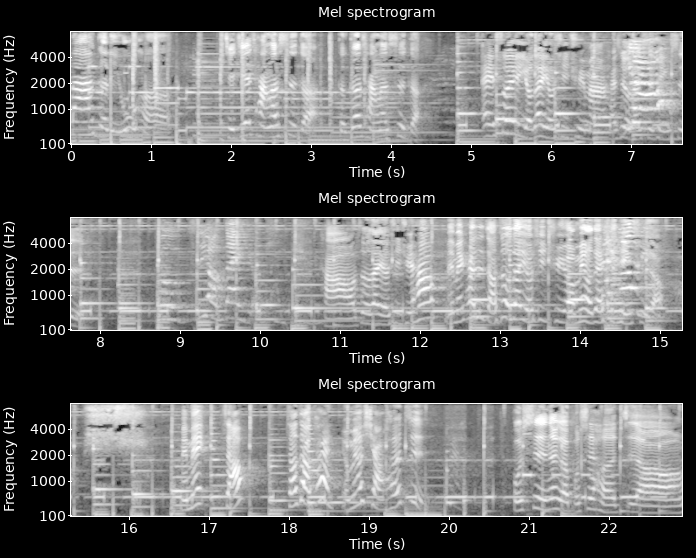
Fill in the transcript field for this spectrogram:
八个礼物盒。姐姐藏了四个，哥哥藏了四个。哎，所以有在游戏区吗？还是有在妹妹找，找找看有没有小盒子。不是，那个不是盒子哦。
